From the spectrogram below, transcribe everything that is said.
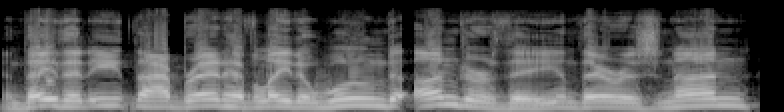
and they that eat thy bread have laid a wound under thee, and there is none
